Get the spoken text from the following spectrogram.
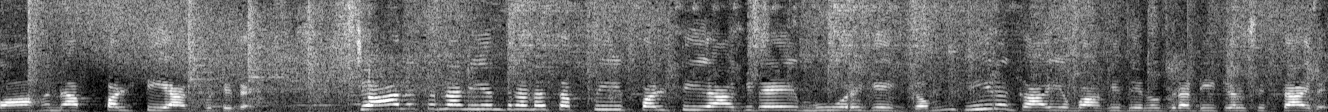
ವಾಹನ ಪಲ್ಟಿಯಾಗ್ಬಿಟ್ಟಿದೆ. ಚಾಲಕನ ನಿಯಂತ್ರಣ ತಪ್ಪಿ ಪಲ್ಟಿಯಾಗಿದೆ. ಮೂವರಿಗೆ ಗಂಭೀರ ಗಾಯವಾಗಿದೆ ಅನ್ನೋದರ ಡೀಟೇಲ್ ಸಿಗ್ತಾ ಇದೆ.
